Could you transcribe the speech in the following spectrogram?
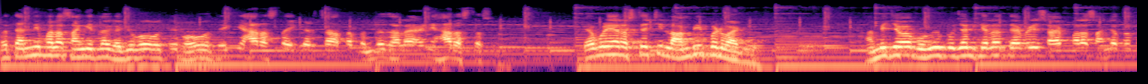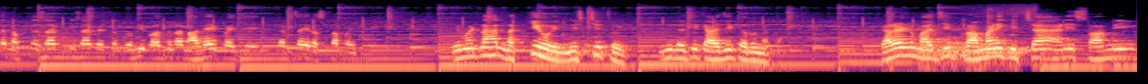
तर त्यांनी मला सांगितलं गजूभाऊ होते भाऊ होते की हा रस्ता इकडचा आता बंद झाला आहे आणि हा रस्ता सुरू. त्यामुळे या रस्त्याची लांबी पण वाढली. आम्ही जेव्हा भूमिपूजन केलं त्यावेळी साहेब मला सांगत होते नप्ते साहेब की साहेब याच्या दोन्ही बाजूला नाल्याही पाहिजे इकडचाही रस्ता पाहिजे. मी म्हटलं हा नक्की होईल निश्चित होईल. तुम्ही त्याची काळजी करू नका. कारण माझी प्रामाणिक इच्छा आणि स्वामी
